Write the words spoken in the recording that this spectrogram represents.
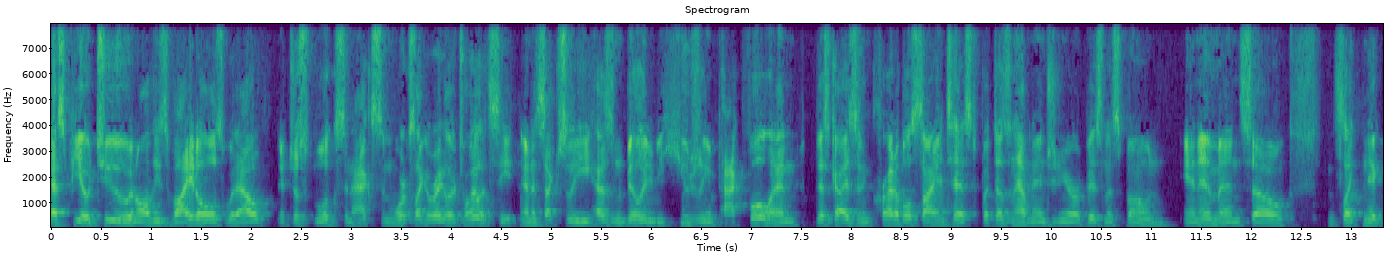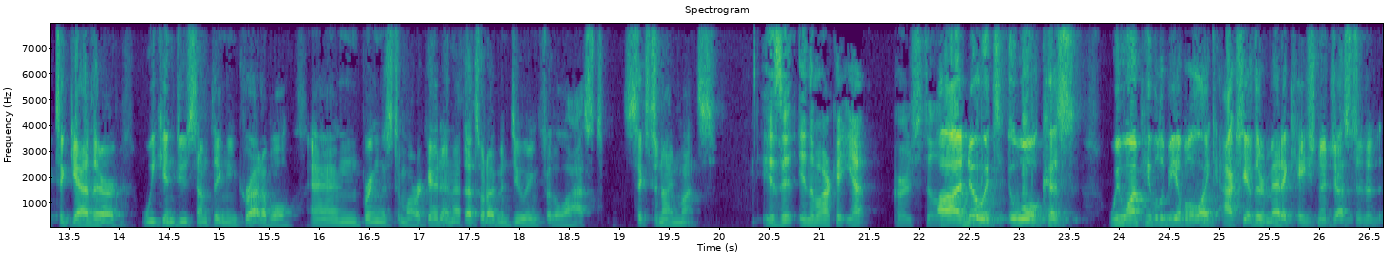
SpO2 and all these vitals without it just looks and acts and works like a regular toilet seat. And it's actually has an ability to be hugely impactful. And this guy's an incredible scientist, but doesn't have an engineer or business bone in him. And so it's like Nick, together we can do something incredible and bring this to market. And that's what I've been doing for the last six to nine months. Is it in the market yet? Or still? Uh, no, it's well, because we want people to be able to like actually have their medication adjusted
